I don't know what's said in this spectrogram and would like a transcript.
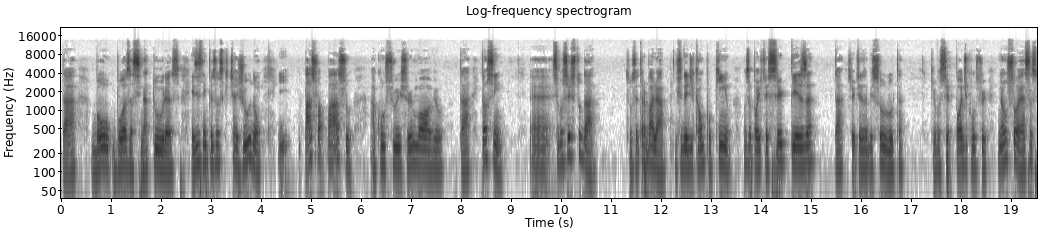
tá? Bom, boas assinaturas. Existem pessoas que te ajudam e passo a passo a construir seu imóvel, tá? Então assim, é, se você estudar, se você trabalhar e se dedicar um pouquinho, você pode ter certeza tá? Certeza absoluta que você pode construir não só essas,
